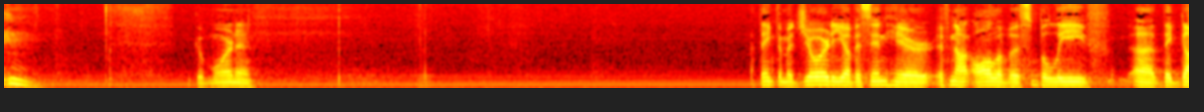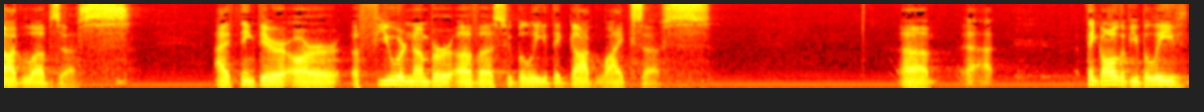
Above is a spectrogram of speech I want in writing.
Good morning. I think the majority of us in here, if not all of us, believe uh, that God loves us. I think there are a fewer number of us who believe that God likes us. Uh, I think all of you believe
